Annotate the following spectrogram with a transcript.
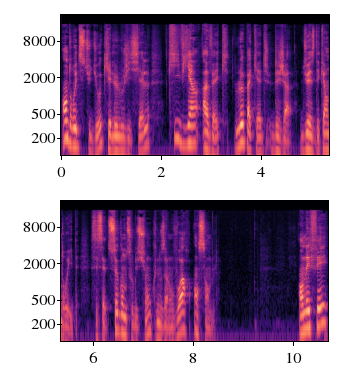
Android Studio, qui est le logiciel qui vient avec le package déjà du SDK Android. C'est cette seconde solution que nous allons voir ensemble. En effet,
